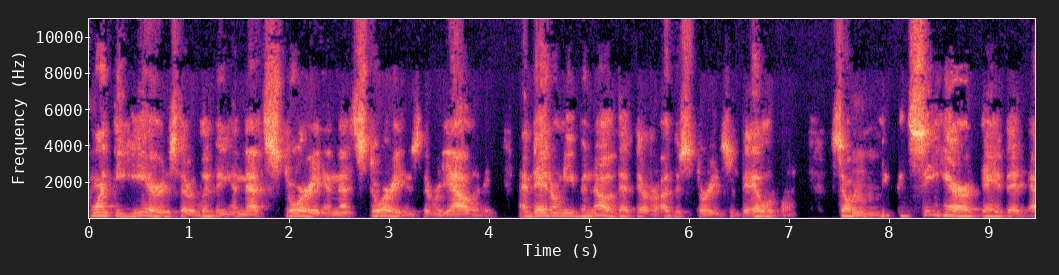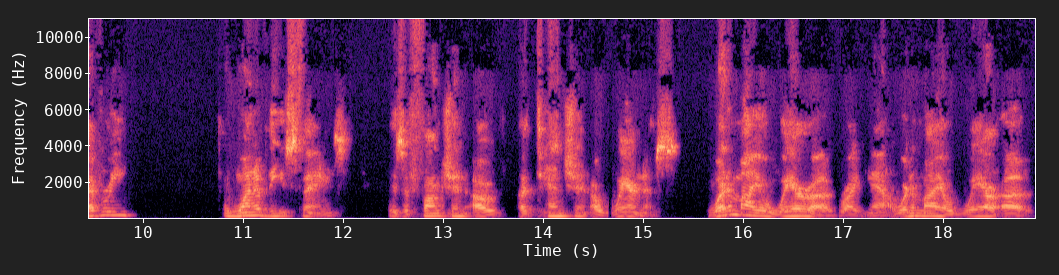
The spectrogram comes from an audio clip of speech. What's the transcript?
20 years they're living in that story, and that story is the reality. And they don't even know that there are other stories available. So Mhm. you can see here, Dave, that every one of these things is a function of attention awareness. What am I aware of right now? What am I aware of?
